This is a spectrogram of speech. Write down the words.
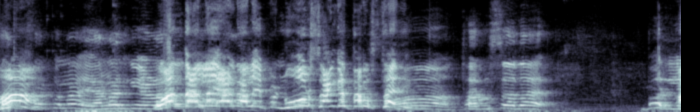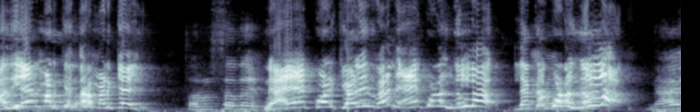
ಹಾ ಎಲ್ಲರಿಗೆ ಒಂದಲ್ಲ ಎರಡಲ್ಲ ಇಪ್ಪ ನೂರ್ ಸಂಘ ತರಿಸ್ತಾನೆ ತರ್ಸದ ಬರ್ಲಿ. ಅದೇನ್ ಮಾಡ್ಕೊಂತಾರ ಮಾಡ್ಕೊಳ್ಳಿ ತರ್ಸದ. ನ್ಯಾಯ ಕೊಡ್ ಕೇಳಿದ್ರ ನ್ಯಾಯ ಕೊಡಂಗಿಲ್ಲ ಲೆಕ್ಕ ಕೊಡಂಗಿಲ್ಲ. ನ್ಯಾಯ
